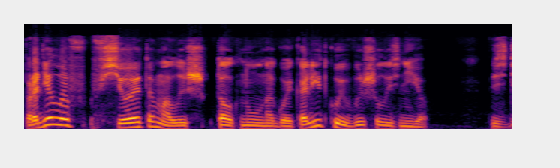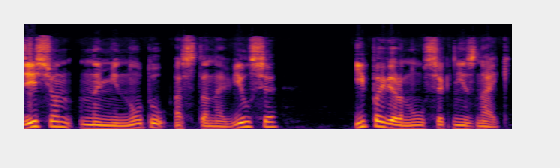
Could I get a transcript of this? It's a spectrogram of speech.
Проделав все это, малыш толкнул ногой калитку и вышел из нее. Здесь он на минуту остановился и повернулся к Незнайке.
